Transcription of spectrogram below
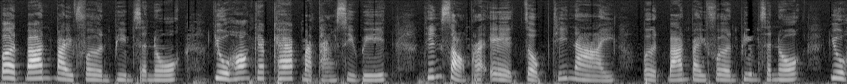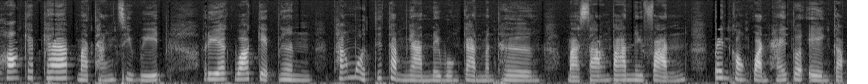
เปิดบ้านใบเฟิร์นพิมพ์สนกอยู่ห้องแคบๆ มาทั้งชีวิต ทิ้งสองพระเอกจบที่นาย เปิดบ้านใบเฟิร์นพิมพ์สนกอยู่ห้องแคบๆ มาทั้งชีวิต เรียกว่าเก็บเงินทั้งหมดที่ทำงานในวงการบันเทิง มาสร้างบ้านในฝัน เป็นของขวัญให้ตัวเองกับ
